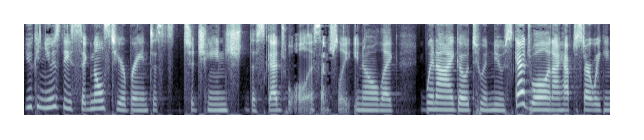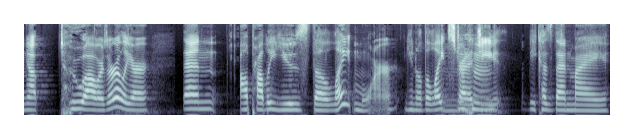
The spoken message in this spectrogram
you can use these signals to your brain to to change the schedule essentially. You know, like when I go to a new schedule and I have to start waking up 2 hours earlier, then I'll probably use the light more, you know, the light strategy because then my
